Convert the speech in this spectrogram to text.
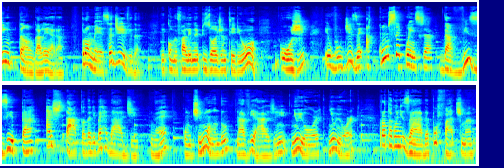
Então, galera, promessa é dívida. E como eu falei no episódio anterior, hoje eu vou dizer a consequência da visita à Estátua da Liberdade, né? Continuando na viagem New York, New York, protagonizada por Fátima.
